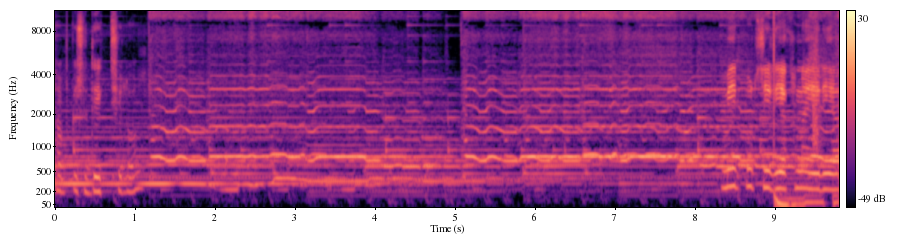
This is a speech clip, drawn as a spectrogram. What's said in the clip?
সব কিছু দেখছিল। মিরপুর চিড়িয়াখানা এরিয়া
